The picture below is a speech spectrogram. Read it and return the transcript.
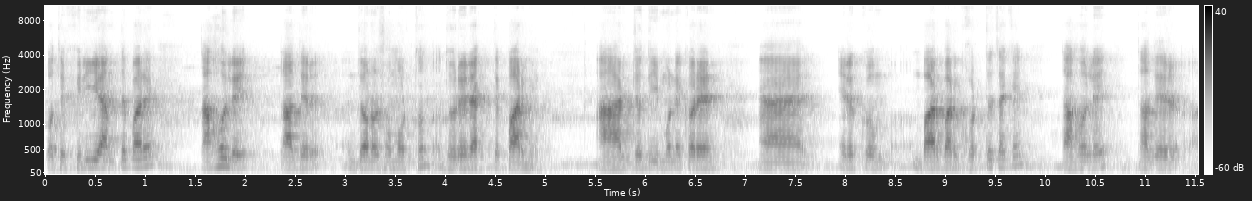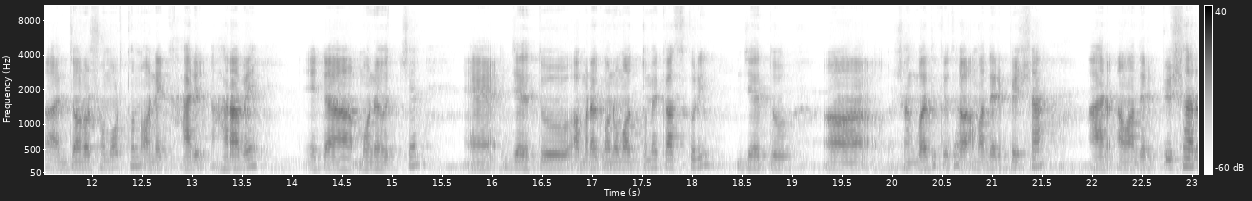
পথে ফিরিয়ে আনতে পারে, তাহলে তাদের জনসমর্থন ধরে রাখতে পারবে। আর যদি মনে করেন এরকম বারবার ঘটতে থাকে, তাহলে তাদের জনসমর্থন অনেক হারি, হারাবে, এটা মনে হচ্ছে। যেহেতু আমরা গণমাধ্যমে কাজ করি, যেহেতু সাংবাদিকতা আমাদের পেশা, আর আমাদের পেশার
